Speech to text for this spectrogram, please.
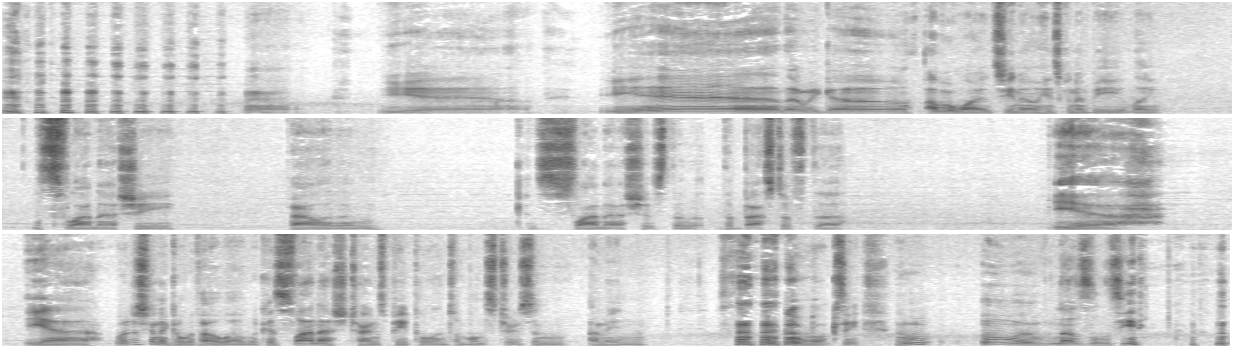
yeah. Yeah, there we go. Otherwise, you know, he's gonna be like Slaaneshy paladin. Because Slaanesh is the the best of the Yeah. Yeah. We're just gonna go with Owo because Slaanesh turns people into monsters and I mean Roxy. Ooh, ooh, nuzzles you.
